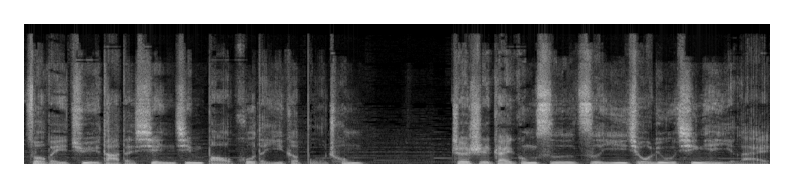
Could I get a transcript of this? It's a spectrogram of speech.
作为巨大的现金宝库的一个补充，这是该公司自一九六七年以来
